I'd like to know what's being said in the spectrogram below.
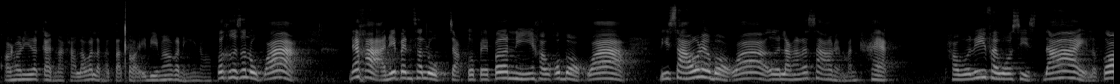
เอาเท่านี้แล้วกันนะคะ แล้ววันหลังจะตัดต่อดีมากกว่านี้เนาะก็คือสรุปว่าเนี่ยค่ะ อันนี้เป็นสรุปจากตัวเปเปอร์นี้เขาก็บอกว่ารีเซลเนี่ยบอกว่าเออลังอัลตราซาวน์เนี่ยมัน track Powery fibrosis ได้ แล้วก็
